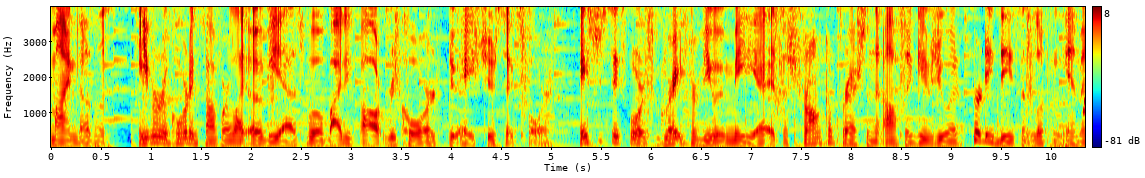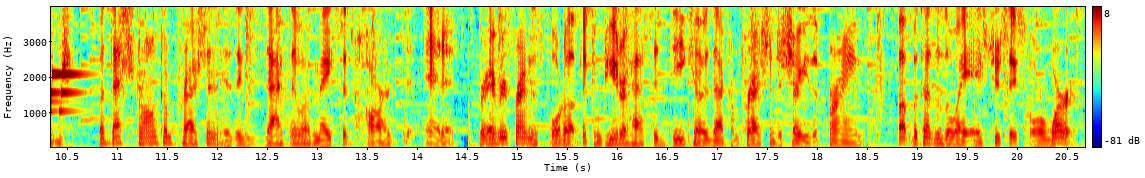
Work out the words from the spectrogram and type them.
mine doesn't. Even recording software like OBS will by default record to H.264. H.264 is great for viewing media. It's a strong compression that also gives you a pretty decent looking image. But that strong compression is exactly what makes it hard to edit. For every frame that's pulled up, the computer has to decode that compression to show you the frame. But because of the way H.264 works,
